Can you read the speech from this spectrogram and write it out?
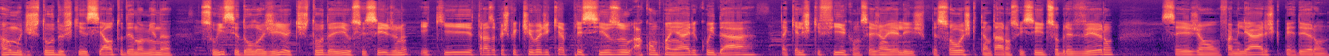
ramo de estudos que se autodenomina suicidologia, que estuda aí o suicídio, né? E que traz a perspectiva de que é preciso acompanhar e cuidar daqueles que ficam, sejam eles pessoas que tentaram suicídio, sobreviveram, sejam familiares que perderam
